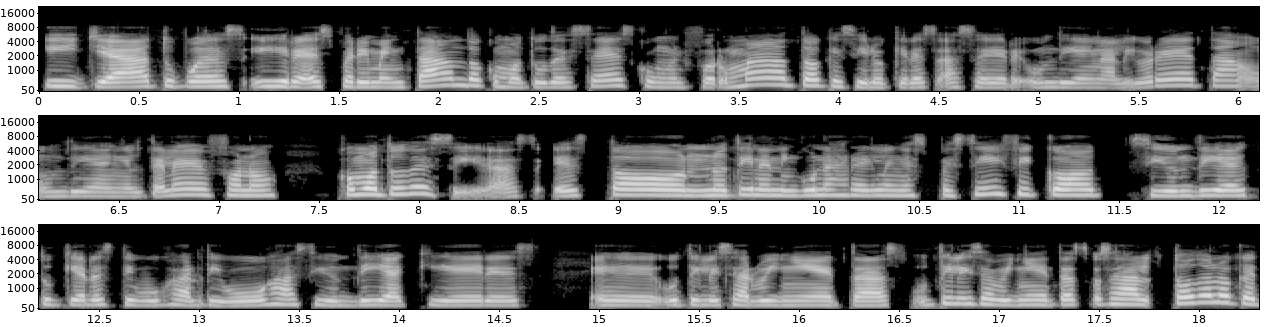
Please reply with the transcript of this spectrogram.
y ya tú puedes ir experimentando como tú desees con el formato, que si lo quieres hacer un día en la libreta, un día en el teléfono, como tú decidas. Esto no tiene ninguna regla en específico. Si un día tú quieres dibujar, dibuja. Si un día quieres eh, utilizar viñetas, utiliza viñetas. O sea, todo lo que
